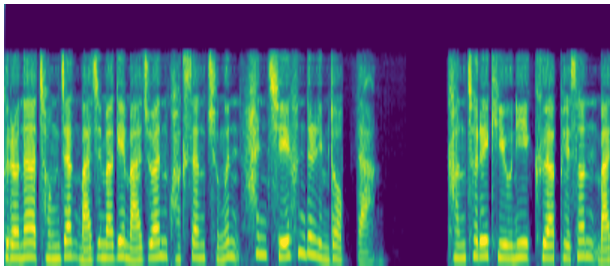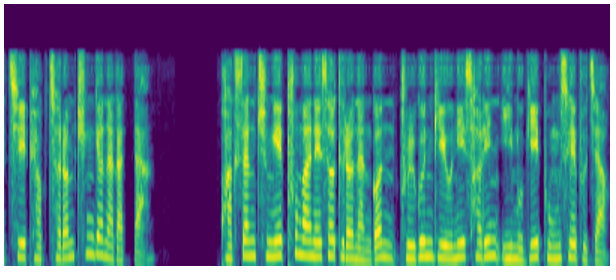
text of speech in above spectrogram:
그러나 정작 마지막에 마주한 곽상충은 한치의 흔들림도 없다. 강철의 기운이 그 앞에선 마치 벽처럼 튕겨나갔다. 곽상충의 품 안에서 드러난 건 붉은 기운이 서린 이무기 봉쇄 부적.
